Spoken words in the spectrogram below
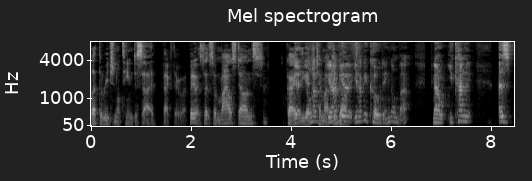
Let the regional team decide back there. But anyway, so, so milestones. Okay, yeah, you, have, you have, your, you have your coding on that. Now you can, as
